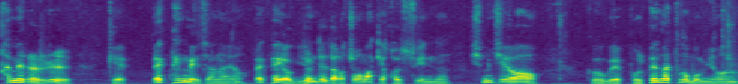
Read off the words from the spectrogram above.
카메라를 이렇게 백팩 매잖아요. 백팩 여기 이런 데다가 조그맣게 걸 수 있는. 심지어 그 왜 볼펜 같은 거 보면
